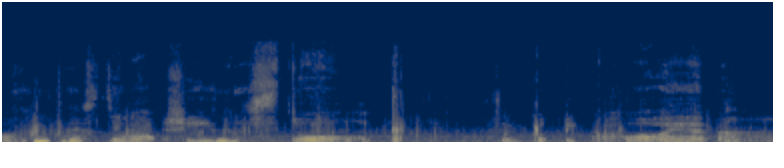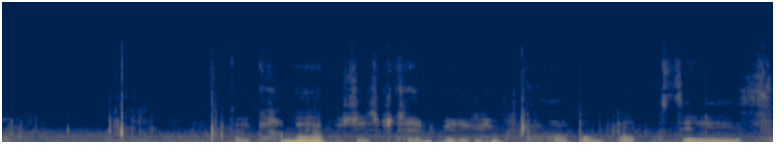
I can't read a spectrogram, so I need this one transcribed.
I think they're still actually in the store. So we've got to be quiet. They come out, we just pretend we're looking for cardboard boxes.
